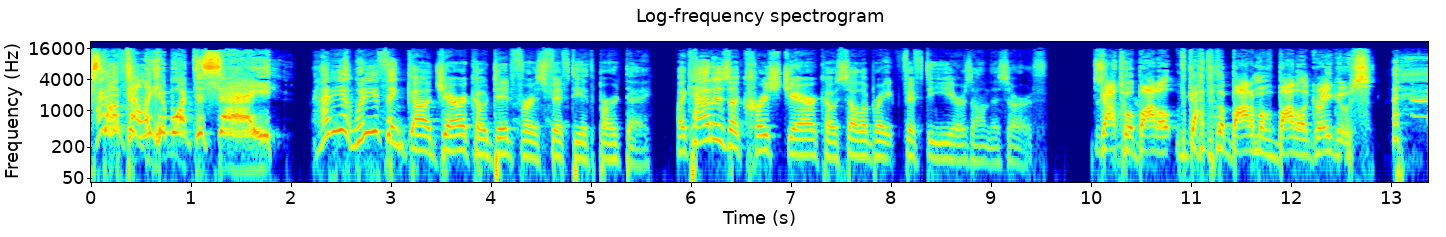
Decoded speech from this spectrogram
Stop telling him what to say. How do you? What do you think uh, Jericho did for his fiftieth birthday? Like, how does a Chris Jericho celebrate fifty years on this earth? Got to a bottle, got to the bottom of a bottle of Grey Goose.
